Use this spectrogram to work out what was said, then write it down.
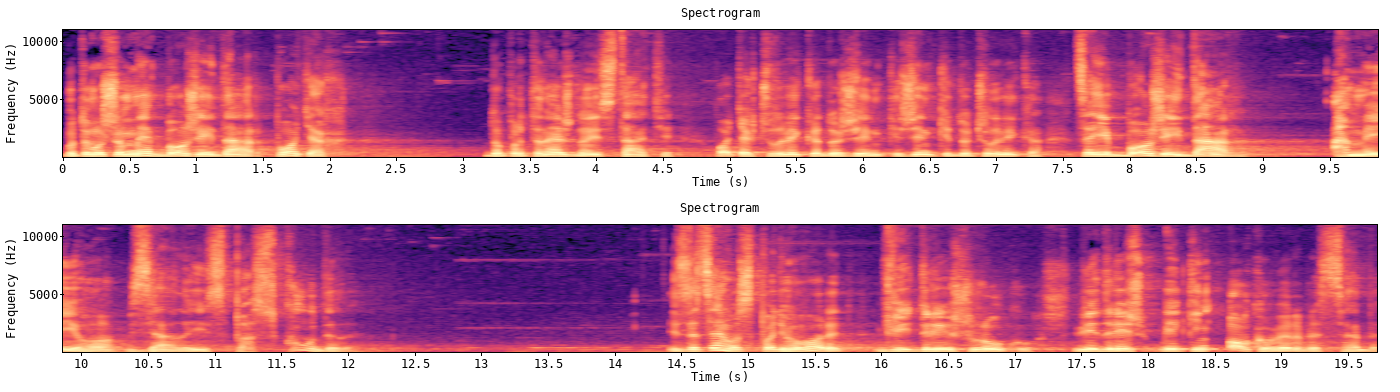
Бо тому що ми Божий дар, потяг до протилежної статі, потяг чоловіка до жінки, жінки до чоловіка це є Божий дар, а ми його взяли і спаскудили. І за це Господь говорить: відріж руку, відріж викинь око вироби з себе,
